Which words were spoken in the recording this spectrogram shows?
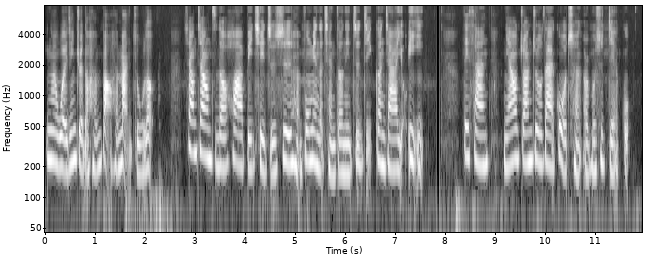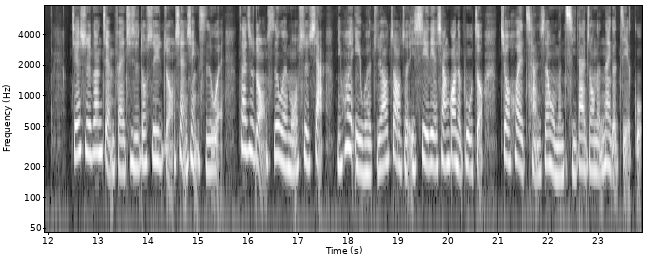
因为我已经觉得很饱、很满足了。像这样子的话，比起只是很负面的谴责你自己，更加有意义。第三，你要专注在过程，而不是结果。节食跟减肥其实都是一种线性思维，在这种思维模式下，你会以为只要照着一系列相关的步骤，就会产生我们期待中的那个结果。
